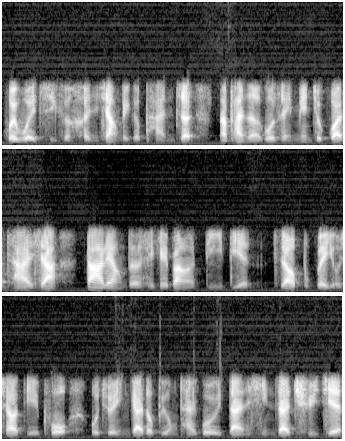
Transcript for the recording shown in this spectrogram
会维持一个横向的一个盘整。那盘整的过程里面就观察一下大量的黑 K 棒的低点。只要不被有效跌破，我觉得应该都不用太过于担心，在区间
